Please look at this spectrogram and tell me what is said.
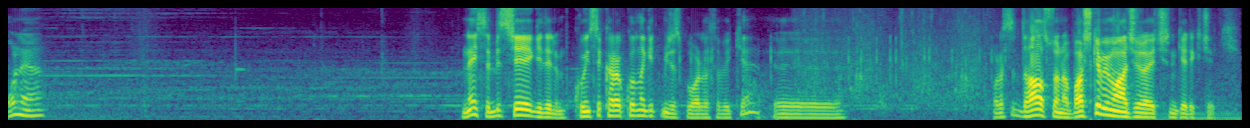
O ne ya? Neyse biz şeye gidelim. Quincy karakoluna gitmeyeceğiz bu arada tabii ki. Ee, orası daha sonra başka bir macera için gerekecek.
